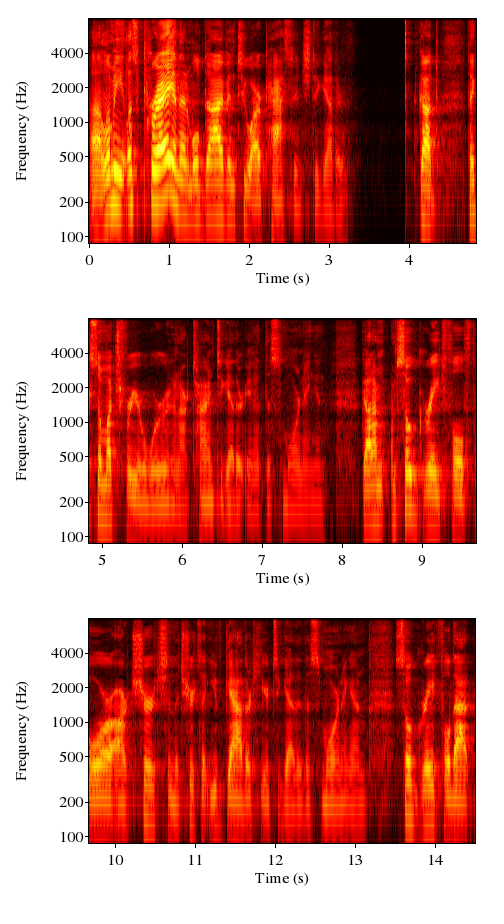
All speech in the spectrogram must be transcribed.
uh, let me let's pray, and then we'll dive into our passage together. God, thanks so much for your word and our time together in it this morning. And God, I'm, I'm so grateful for our church and the church that you've gathered here together this morning. I'm so grateful that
